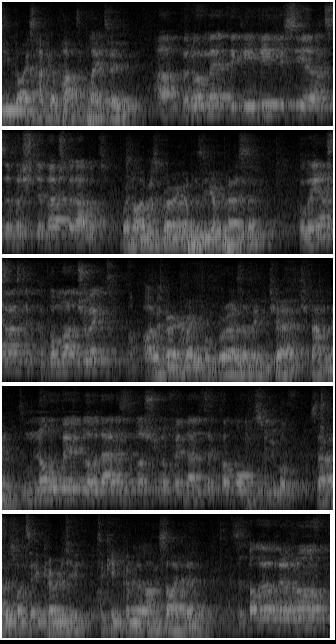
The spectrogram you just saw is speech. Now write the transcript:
you guys have your part to play too. А веруваме дека и вие ќе си ја завршите вашата работа. When I was growing up as a young person, Кога јас растев како млад човек, I was very grateful for a loving church family. многу бев благодарен за тоа што имав една црква полна со љубов. So I just want to encourage you to keep coming alongside them. Затоа ве ограбувам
